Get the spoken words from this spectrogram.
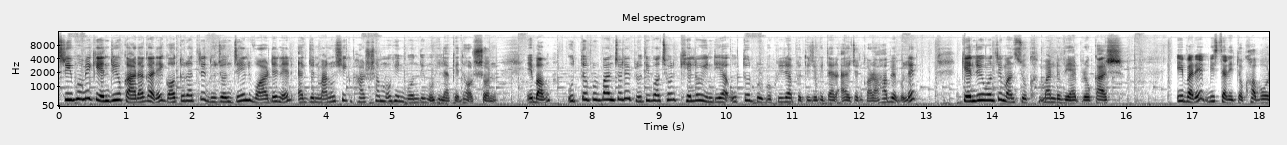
শ্রীভূমি কেন্দ্রীয় কারাগারে গতরাত্রে দুজন জেল ওয়ার্ডেনের একজন মানসিক ভারসাম্যহীন বন্দি মহিলাকে ধর্ষণ এবং উত্তর পূর্বাঞ্চলে প্রতি বছর খেলো ইন্ডিয়া উত্তর পূর্ব ক্রীড়া প্রতিযোগিতার আয়োজন করা হবে বলে কেন্দ্রীয় মন্ত্রী মনসুখ মান্ডভিয়ার প্রকাশ। এবারে বিস্তারিত খবর।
